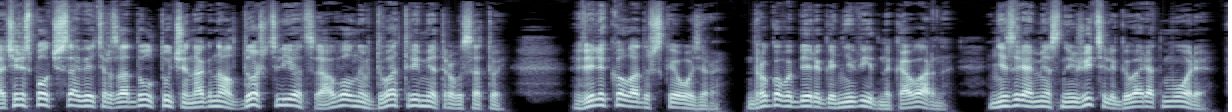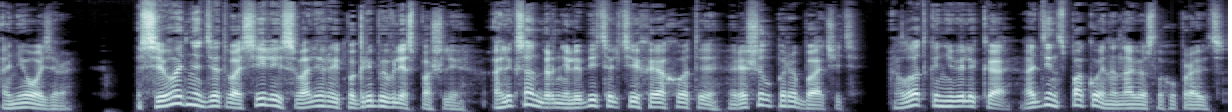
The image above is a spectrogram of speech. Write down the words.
А через полчаса ветер задул, тучи нагнал, дождь льется, а волны в 2-3 метра высотой. Велико Ладожское озеро. Другого берега не видно, коварно. Не зря местные жители говорят море, а не озеро. Сегодня дед Василий с Валерой по грибы в лес пошли. Александр, не любитель тихой охоты, решил порыбачить. Лодка невелика, один спокойно на веслах управится.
